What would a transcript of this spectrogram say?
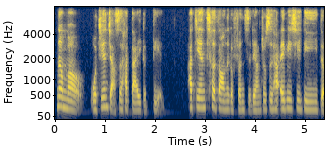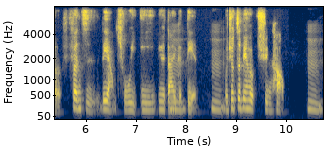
那么我今天假设它带一个电，它今天测到那个分子量就是它 A B C D 的分子量除以一，因为带一个电。嗯，我就这边会有讯号。嗯，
